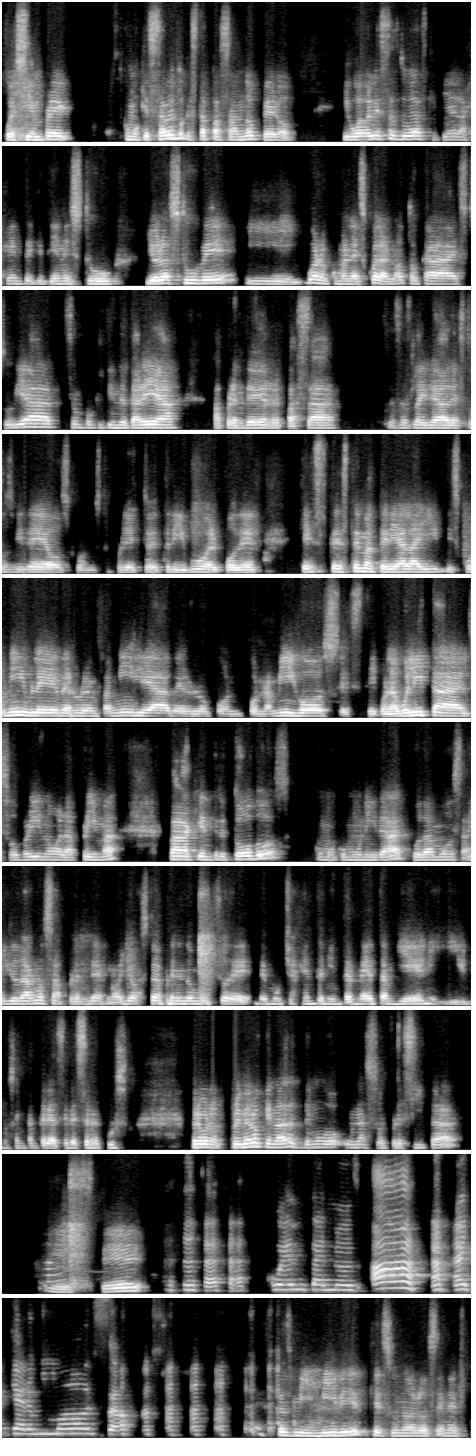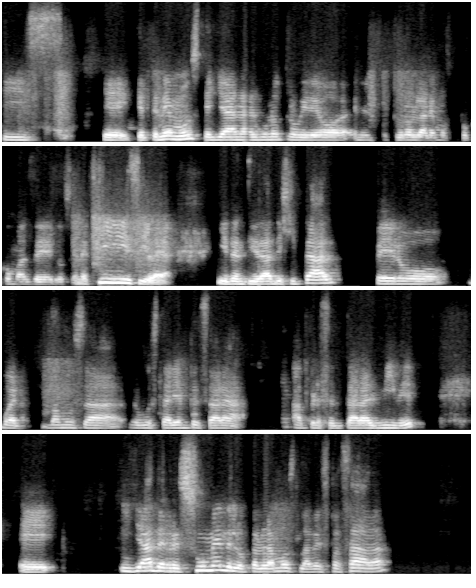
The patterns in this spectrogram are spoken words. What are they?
pues siempre como que sabes lo que está pasando, pero igual estas dudas que tiene la gente, que tienes tú, yo las tuve y bueno, como en la escuela, ¿no? Toca estudiar, hacer un poquitín de tarea, aprender, repasar, esa es la idea de estos videos con nuestro proyecto de tribu, el poder que esté este material ahí disponible, verlo en familia, verlo con, con amigos, este, con la abuelita, el sobrino, la prima, para que entre todos como comunidad podamos ayudarnos a aprender, ¿no? Yo estoy aprendiendo mucho de, de mucha gente en internet también y, y, nos encantaría hacer ese recurso. Pero bueno, primero que nada tengo una sorpresita. Este, Cuéntanos. ¡Ah! ¡Qué hermoso! Este es mi MIBIT, que es uno de los NFTs que, tenemos, que ya en algún otro video en el futuro hablaremos un poco más de los NFTs y la identidad digital, pero bueno, vamos a, me gustaría empezar a, presentar al MIBIT. Eh, y ya de resumen de lo que hablamos la vez pasada,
